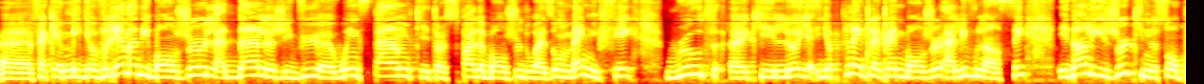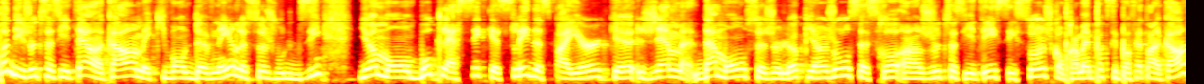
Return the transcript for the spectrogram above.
Euh, fait que, mais il y a vraiment des bons jeux là-dedans. Là, J'ai vu euh, Wingspan, qui est un super de bon jeu d'oiseau magnifique. Ruth, euh, qui est là. Il y, a, il y a plein, plein, plein de bons jeux. Allez vous lancer. Et dans les jeux qui ne sont pas des jeux de société encore, mais qui vont le devenir, là, ça, je vous le dis, il y a mon beau classique Slay the Spire, que j'aime d'amour, ce jeu-là. Puis un jour, ce sera en jeu de société, c'est sûr. Je comprends même pas que c'est pas fait encore.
